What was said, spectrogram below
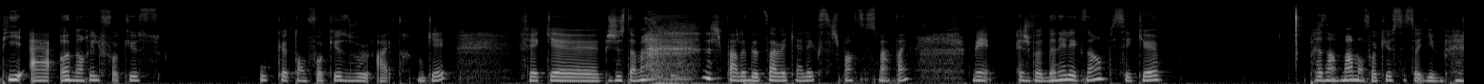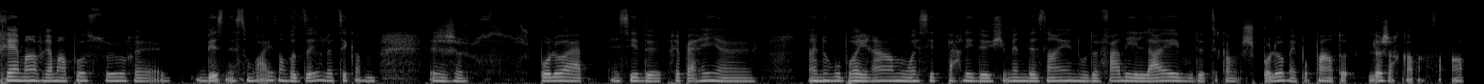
puis à honorer le focus où que ton focus veut être, OK? Fait que, puis justement, je parlais de ça avec Alex, je pense, ce matin, mais je vais te donner l'exemple, c'est que présentement, mon focus, c'est ça, il est vraiment, vraiment pas sur euh, business-wise, on va dire. Là, comme je ne suis pas là à essayer de préparer un, nouveau programme ou essayer de parler de human design ou de faire des lives ou de, comme je suis pas là, mais pas, pas en tout. Là, je recommence en,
